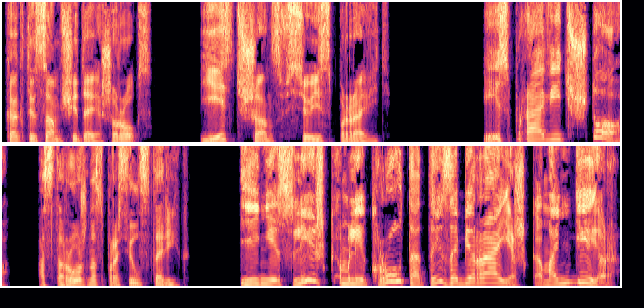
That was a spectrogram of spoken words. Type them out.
Как ты сам считаешь, Рокс, есть шанс все исправить? «Исправить что?» – осторожно спросил старик. «И не слишком ли круто ты забираешь, командир?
